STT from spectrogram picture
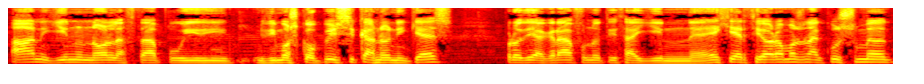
αν γίνουν όλα αυτά που οι δημοσκοπήσεις οι κανονικές προδιαγράφουν ότι θα γίνουν. Έχει έρθει η ώρα όμως να ακούσουμε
